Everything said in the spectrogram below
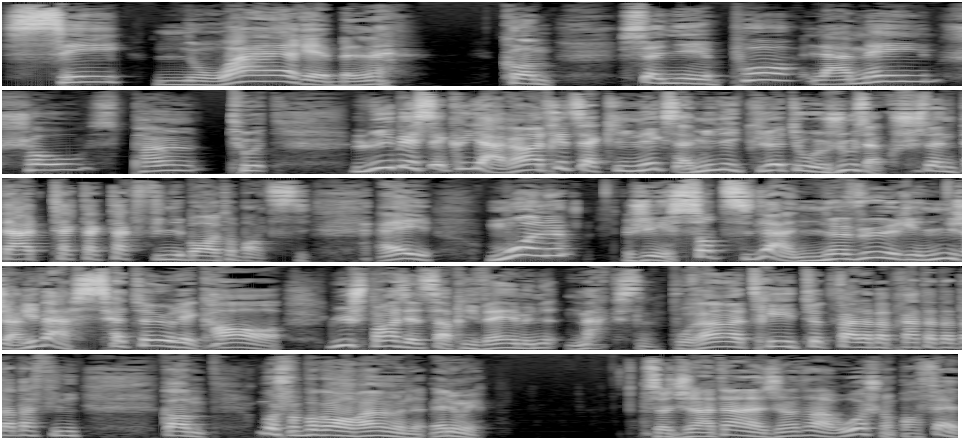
c'est noir et blanc. Comme, ce n'est pas la même chose, pantoute. Lui, BCQ, il a rentré de sa clinique, ça a mis les culottes aux joues, ça a couché sur une table, tac, tac, tac, fini bâton parti. Hey, moi, là, j'ai sorti de là à 9h30, j'arrivais à 7h15. Lui, je pense que ça a pris 20 minutes max, là, pour rentrer, tout faire à peu près, ta, ta, ta, fini. Comme, moi, je peux pas comprendre, là. Mais anyway. Ça, Jonathan, Jonathan Roy, je suis parfait à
